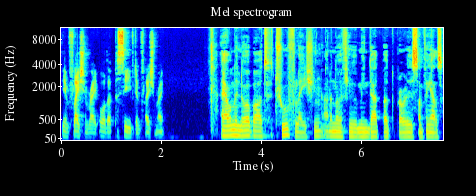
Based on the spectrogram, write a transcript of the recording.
the inflation rate or the perceived inflation rate. I only know about Truflation. I don't know if you mean that, but probably it's something else.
